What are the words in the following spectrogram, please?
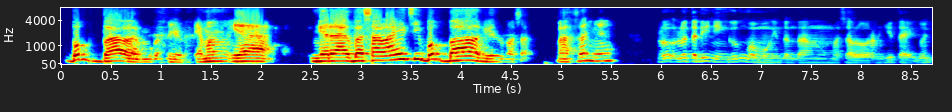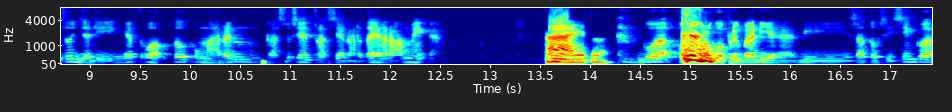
bebal. Emang ya nggak ada bahasa lain sih bebal gitu masa bahasanya. Lu, lu tadi nyinggung ngomongin tentang masalah orang kita ya. Gue tuh jadi inget waktu kemarin kasusnya Transjakarta yang rame kan. Nah itu. gue kalau gue pribadi ya di satu sisi gue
